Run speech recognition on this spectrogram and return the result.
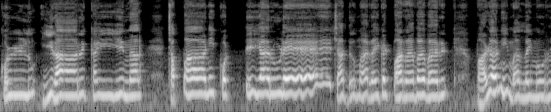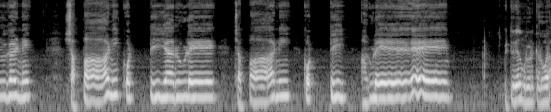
கொள்ளும் ஈராறு கையினால். சப்பாணி கொட்டியருளே சதுமறைகள் பரவவரு பழனிமலை முருகனே. சப்பாணி கொட்டியருளே சப்பானி கொட்டி அருளே. வெற்றிவேல் முருகனுக்கு அரோரா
